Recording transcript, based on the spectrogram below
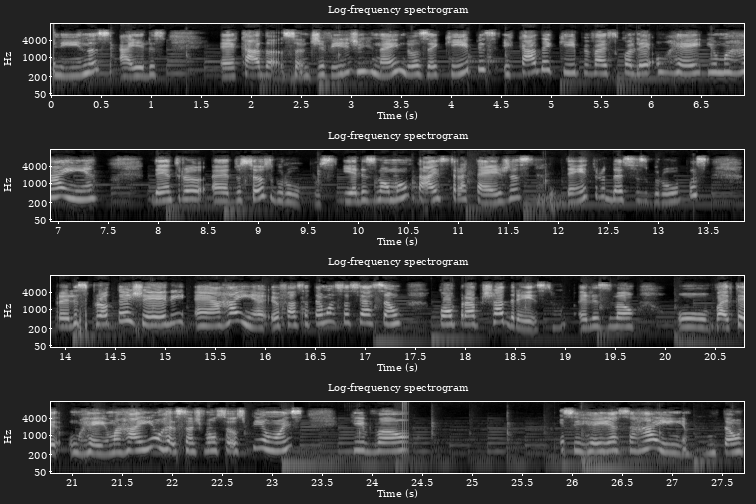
meninas, aí eles é, cada divide né, em duas equipes e cada equipe vai escolher um rei e uma rainha dentro é, dos seus grupos e eles vão montar estratégias dentro desses grupos para eles protegerem é, a rainha. Eu faço até uma associação com o próprio xadrez. Eles vão o, vai ter um rei e uma rainha, o restante vão ser os peões que vão esse rei e essa rainha. Então,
